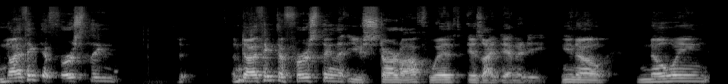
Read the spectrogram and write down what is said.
No, I think the first thing. No, I think the first thing that you start off with is identity. You know, knowing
